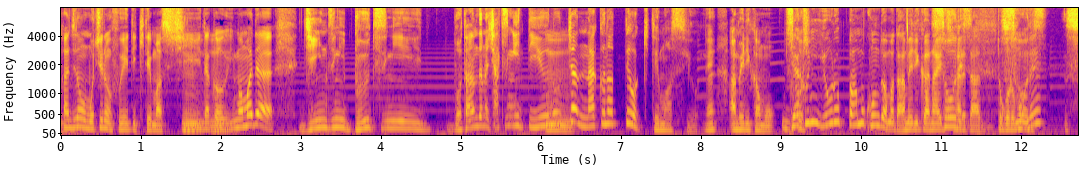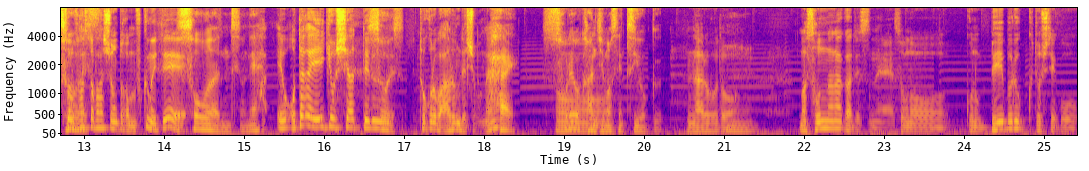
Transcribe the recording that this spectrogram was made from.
感じのももちろん増えてきてますうん。しなんか今まではジーンズにブーツにボタンでのシャツにっていうのじゃなくなってはきてますよね。アメリカも。逆にヨーロッパも今度はまたアメリカナイズされたところもね。そのファストファッシションとかも含めて。そうなんです。よねお互い影響し合ってるところはあるんでしょうね。はい。それを感じますね強く、なるほど、うんまあ、そんな中ですねそのこのベーブルックとしてこ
